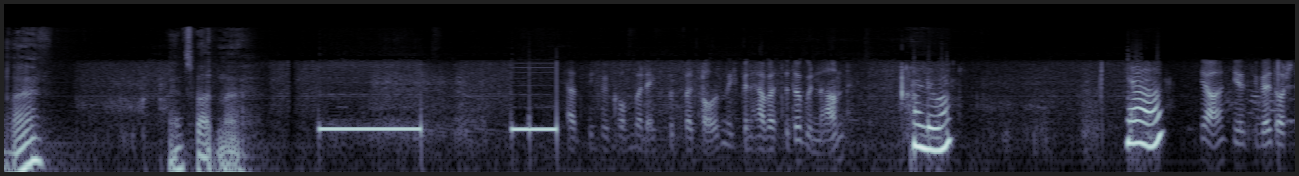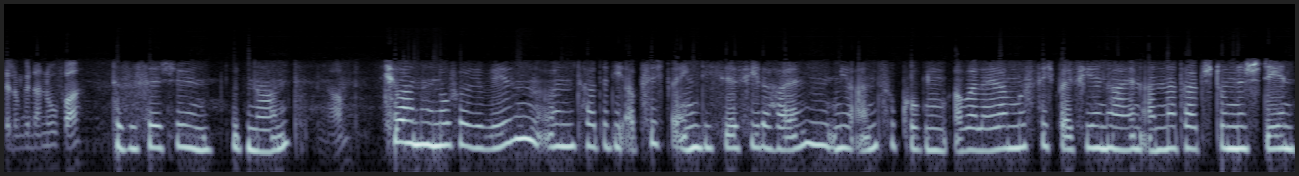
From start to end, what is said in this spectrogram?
zwei, drei. Jetzt warten wir. Herzlich willkommen bei der Expo 2000. Ich bin Herbert Sitter. Guten Abend. Hallo? Ja, Ja, hier ist die Weltausstellung in Hannover. das ist sehr schön. Guten Abend. Guten Abend. Ich war in Hannover gewesen und hatte die Absicht, eigentlich sehr viele Hallen mir anzugucken. Aber leider musste ich bei vielen Hallen anderthalb Stunden stehen,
